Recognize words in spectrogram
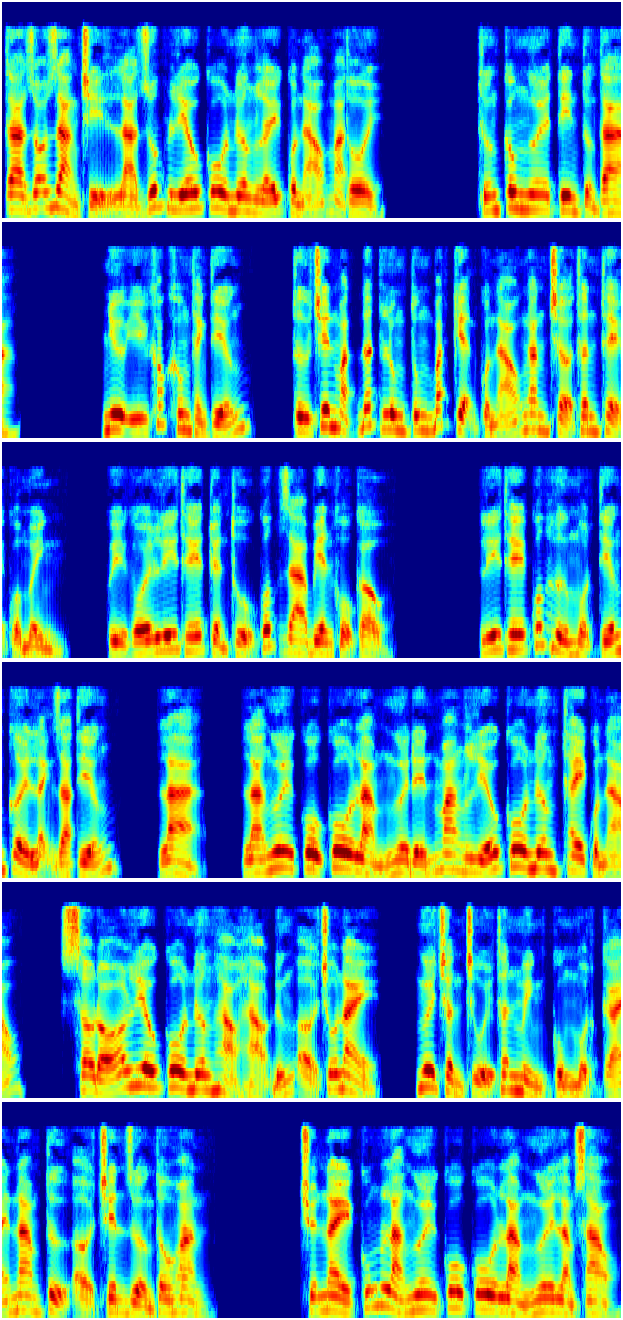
ta rõ ràng chỉ là giúp liếu cô nương lấy quần áo mà thôi. Tướng công ngươi tin tưởng ta. Như ý khóc không thành tiếng, từ trên mặt đất lung tung bắt kiện quần áo ngăn trở thân thể của mình, quỳ gối lý thế tuyển thủ quốc gia biên khổ cầu. Lý thế quốc hừ một tiếng cười lạnh ra tiếng, là, là ngươi cô cô làm ngươi đến mang liếu cô nương thay quần áo, sau đó liêu cô nương hảo hảo đứng ở chỗ này, ngươi trần chủi thân mình cùng một cái nam tử ở trên giường thâu hoan. Chuyện này cũng là ngươi cô cô làm ngươi làm sao.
